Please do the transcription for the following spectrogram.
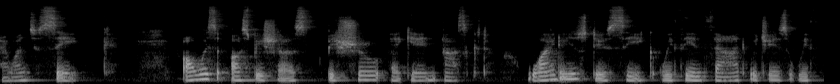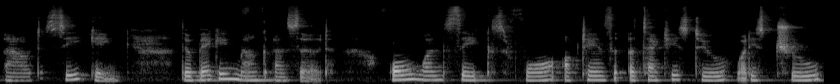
I want to seek. Always auspicious, Bhikshu again asked, Why do you still seek within that which is without seeking? The begging monk answered, All one seeks for obtains attaches to what is true,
